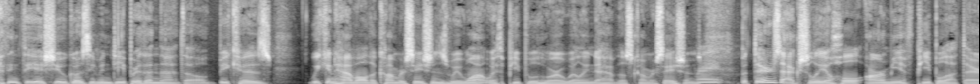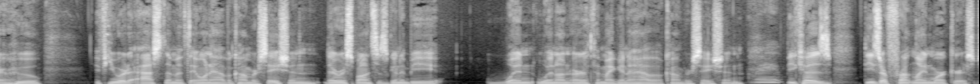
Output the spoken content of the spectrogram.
i think the issue goes even deeper than that though because we can have all the conversations we want with people who are willing to have those conversations. Right. But there's actually a whole army of people out there who if you were to ask them if they want to have a conversation, their response is going to be, when when on earth am I going to have a conversation? Right. Because these are frontline workers,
